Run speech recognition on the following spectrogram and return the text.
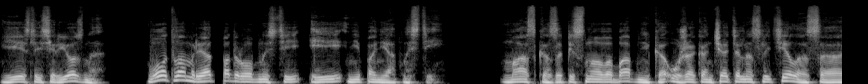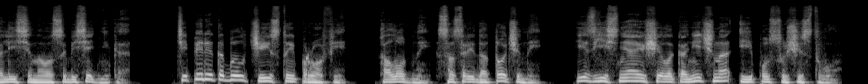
Если серьезно, вот вам ряд подробностей и непонятностей. Маска записного бабника уже окончательно слетела с Алисиного собеседника. Теперь это был чистый профи, холодный, сосредоточенный, изъясняющий лаконично и по существу.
